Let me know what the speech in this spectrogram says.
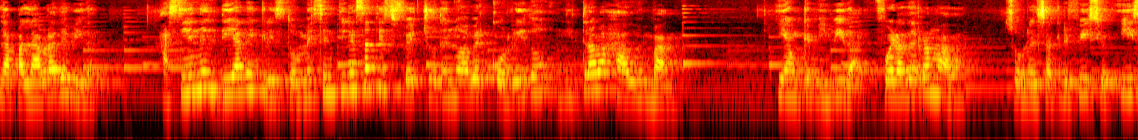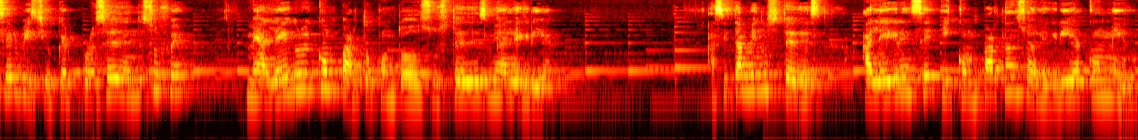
la palabra de vida. Así en el día de Cristo me sentiré satisfecho de no haber corrido ni trabajado en vano. Y aunque mi vida fuera derramada sobre el sacrificio y servicio que proceden de su fe, me alegro y comparto con todos ustedes mi alegría. Así también ustedes alégrense y compartan su alegría conmigo.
